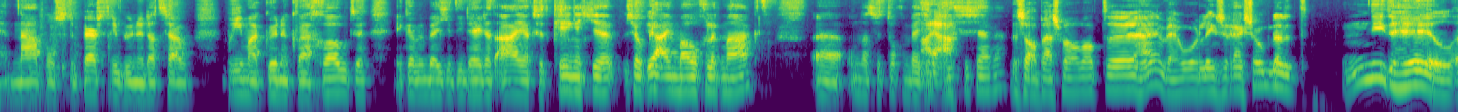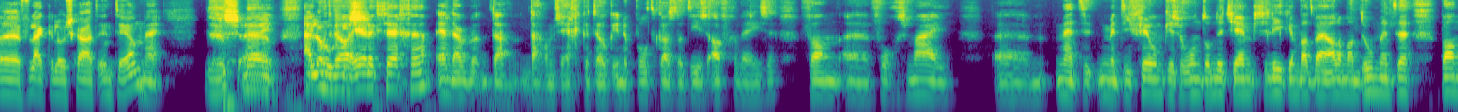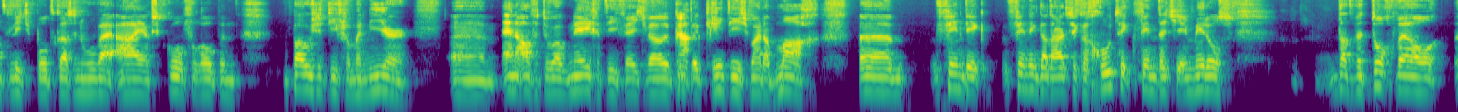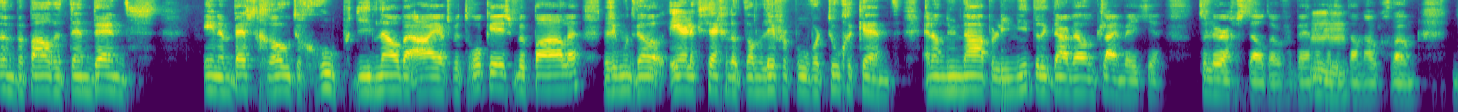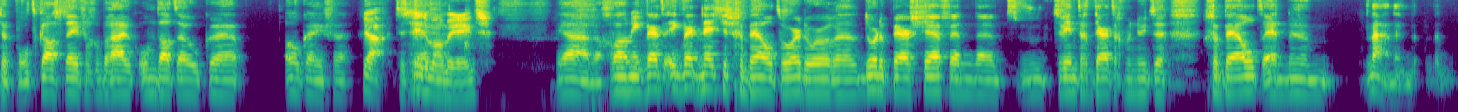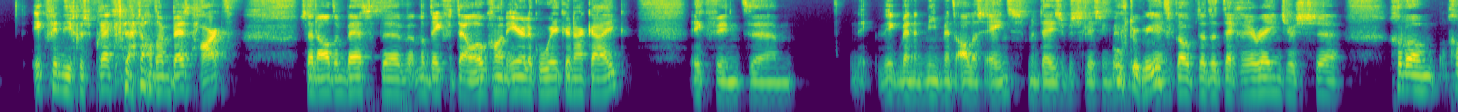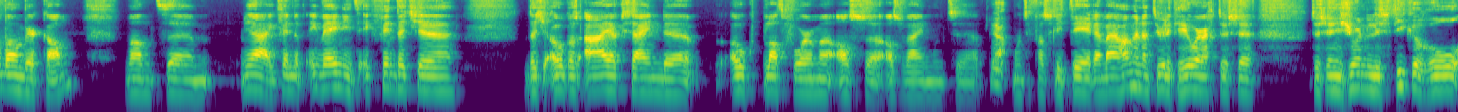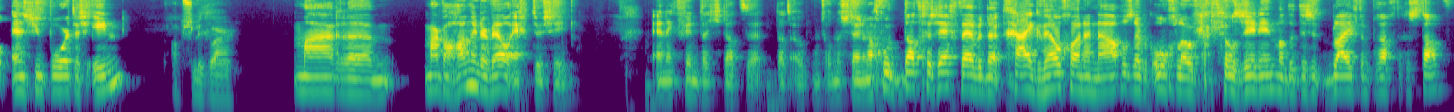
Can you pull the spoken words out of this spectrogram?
Napels, de perstribune, dat zou prima kunnen qua grootte. Ik heb een beetje het idee dat Ajax het kringetje zo Ja. klein mogelijk maakt. Eh, omdat ze toch een beetje Ah ja. hebben. er zal best wel wat... eh, hè? Wij horen links en rechts ook dat het niet heel eh, vlekkeloos gaat intern. Nee. Dus, Nee, en ik moet wel eerlijk zeggen, en daar, daar- daarom zeg ik het ook in de podcast dat die is afgewezen, van eh, volgens mij ehm, met, met die filmpjes rondom de Champions League en wat wij allemaal doen met de Pantelich podcast en hoe wij Ajax kofferen op een positieve manier ehm, en af en toe ook negatief, weet je wel, Ja. kritisch, maar dat mag, Ehm, vind, ik, vind ik dat hartstikke goed. Ik vind dat je inmiddels dat we toch wel een bepaalde tendens in een best grote groep die nou bij Ajax betrokken is bepalen. Dus ik moet wel eerlijk zeggen dat dan Liverpool wordt toegekend en dan nu Napoli niet. Dat ik daar wel een klein beetje teleurgesteld over ben. En dat Mhm. ik dan ook gewoon de podcast even gebruik om dat ook, eh, ook even... Ja, te helemaal mee eens. Ja, wel gewoon, ik werd, ik werd netjes gebeld hoor, door, eh, door de perschef en eh 20, 30 minuten gebeld. En ehm, nou, ik vind die gesprekken zijn altijd best hard. Zijn altijd best, eh, want ik vertel ook gewoon eerlijk hoe ik er naar kijk. Ik vind, ehm, ik, ben het niet met alles eens met deze beslissing. Hoeft ik ook niet. Ik hoop dat het tegen Rangers eh, gewoon, gewoon weer kan. Want ehm, ja, ik vind het, ik weet niet, ik vind dat je dat je ook als Ajax zijnde ook platformen als, eh, als wij moet, Ja. moeten faciliteren. En wij hangen natuurlijk heel erg tussen, tussen een journalistieke rol en supporters in. Absoluut waar. Maar, ehm, maar we hangen er wel echt tussenin. En ik vind dat je dat, eh, dat ook moet ondersteunen. Maar goed, dat gezegd hebben, dan ga ik wel gewoon naar Napels. Daar heb ik ongelooflijk veel zin in, want het, is, het blijft een prachtige stad.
